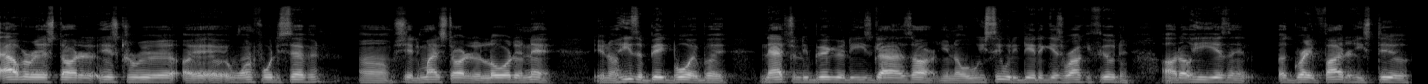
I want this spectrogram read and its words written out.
Alvarez started his career at 147. Um, shit, he might have started lower than that. You know, he's a big boy, but naturally bigger these guys are. You know, we see what he did against Rocky Fielding. Although he isn't a great fighter, he still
